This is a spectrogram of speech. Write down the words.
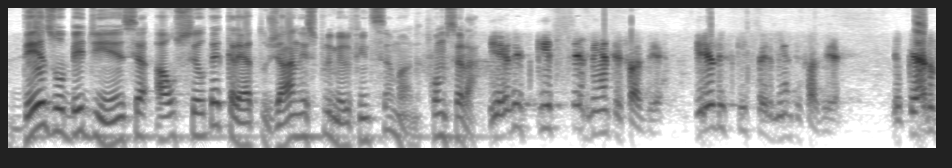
desobediência ao seu decreto, já nesse primeiro fim de semana. Como será? Eles que experimentem fazer. Eles que experimentem fazer. Eu quero,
